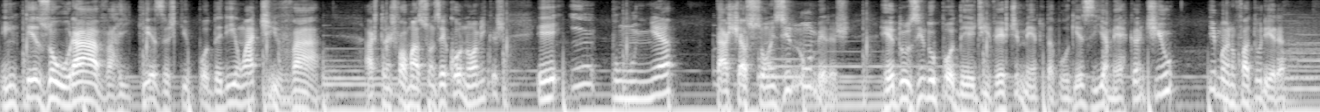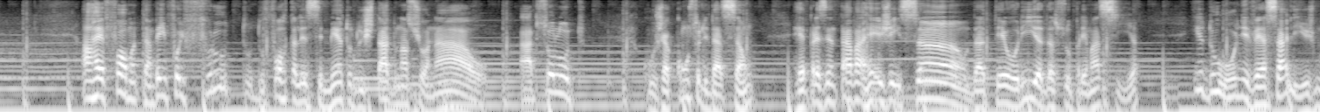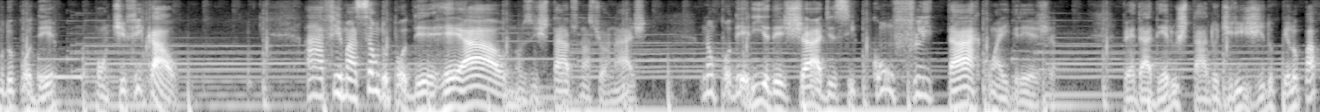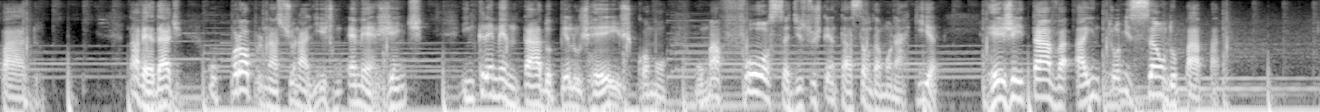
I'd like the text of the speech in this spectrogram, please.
entesourava riquezas que poderiam ativar as transformações econômicas e impunha taxações inúmeras, reduzindo o poder de investimento da burguesia mercantil e manufatureira. A reforma também foi fruto do fortalecimento do Estado Nacional absoluto, cuja consolidação representava a rejeição da teoria da supremacia e do universalismo do poder pontifical. A afirmação do poder real nos Estados nacionais não poderia deixar de se conflitar com a Igreja, verdadeiro Estado dirigido pelo papado. Na verdade, o próprio nacionalismo emergente, incrementado pelos reis como uma força de sustentação da monarquia, rejeitava a intromissão do Papa,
